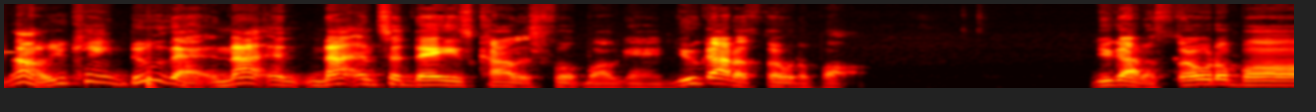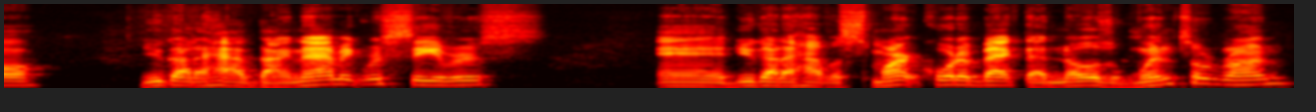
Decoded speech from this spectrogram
No, you can't do that. And not in not in today's college football game. You got to throw the ball. You got to throw the ball. You got to have dynamic receivers and you got to have a smart quarterback that knows when to run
